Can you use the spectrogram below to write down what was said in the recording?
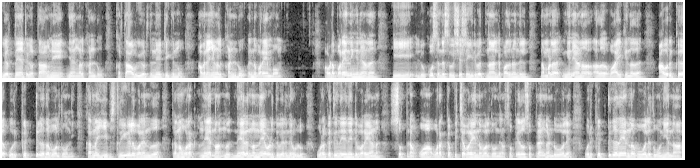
ഉയർത്തിനേറ്റ കർത്താവിനെ ഞങ്ങൾ കണ്ടു. കർത്താവ് ഉയർത്തുന്നേറ്റിരിക്കുന്നു അവനെ ഞങ്ങൾ കണ്ടു എന്ന് പറയുമ്പം അവിടെ പറയുന്ന ഇങ്ങനെയാണ് ഈ ലൂക്കോസിന്റെ സുവിശേഷം ഇരുപത്തിനാലിന്റെ പതിനൊന്നിൽ നമ്മൾ ഇങ്ങനെയാണ് അത് വായിക്കുന്നത്. അവർക്ക് ഒരു കെട്ടുകഥ പോലെ തോന്നി. കാരണം ഈ സ്ത്രീകൾ പറയുന്നത് കാരണം ഉറ നേരം നന്നേ വെളുത്ത് വരുന്നേ ഉള്ളൂ. ഉറക്കത്തിൽ നിന്ന് എഴുന്നേറ്റ് പറയാണ് സ്വപ്നം. ഉറക്കപ്പിച്ച പറയുന്ന പോലെ തോന്നിയാണ്. സ്വപ്നം ഏതോ സ്വപ്നം കണ്ടുപോലെ ഒരു കെട്ടുകഥ എന്ന പോലെ തോന്നിയെന്ന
